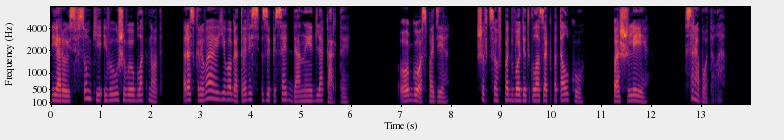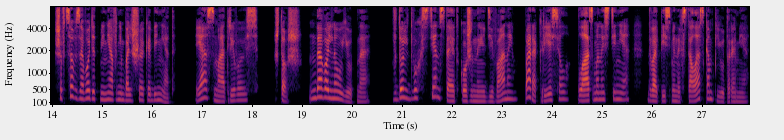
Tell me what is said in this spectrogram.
Я роюсь в сумке и выуживаю блокнот. Раскрываю его, готовясь записать данные для карты. «О, Господи!» Шевцов подводит глаза к потолку. «Пошли!» Сработало. Шевцов заводит меня в небольшой кабинет. Я осматриваюсь. Что ж, довольно уютно. Вдоль двух стен стоят кожаные диваны, пара кресел, плазма на стене, два письменных стола с компьютерами.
